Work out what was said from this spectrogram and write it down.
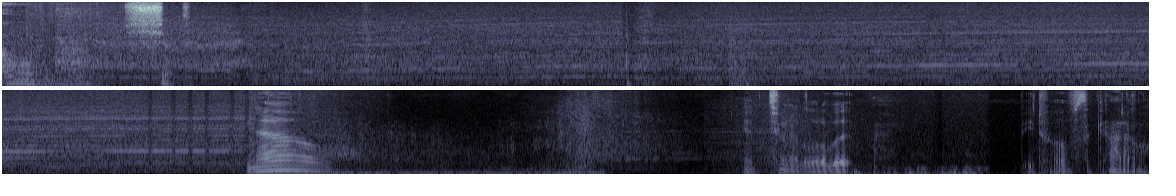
Oh, shit. No. Yeah, tune it a little bit. B12 staccato.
